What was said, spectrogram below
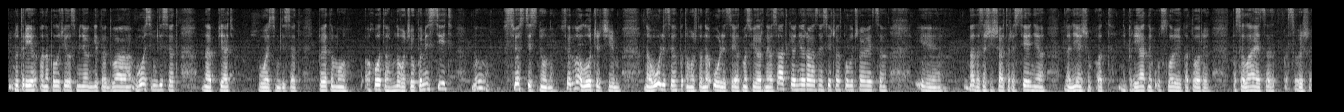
внутри, она получилась у меня где-то 2,80 на 5,80. Поэтому охота много чего поместить. Ну, все стеснено. Все равно лучше, чем на улице, потому что на улице и атмосферные осадки, они разные сейчас получаются. И надо защищать растения в дальнейшем от неприятных условий, которые посылаются свыше.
